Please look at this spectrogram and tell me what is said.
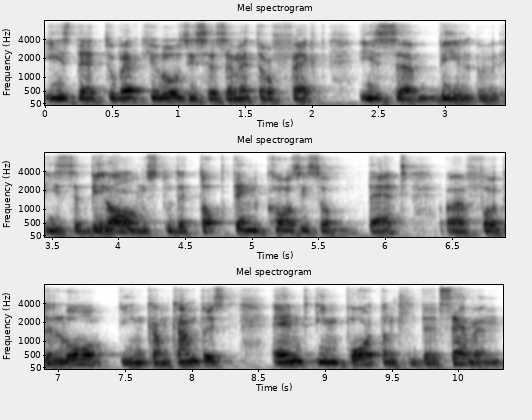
is that tuberculosis, as a matter of fact, is, uh, be, is belongs to the top 10 causes of death uh, for the low income countries, and importantly, the seven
